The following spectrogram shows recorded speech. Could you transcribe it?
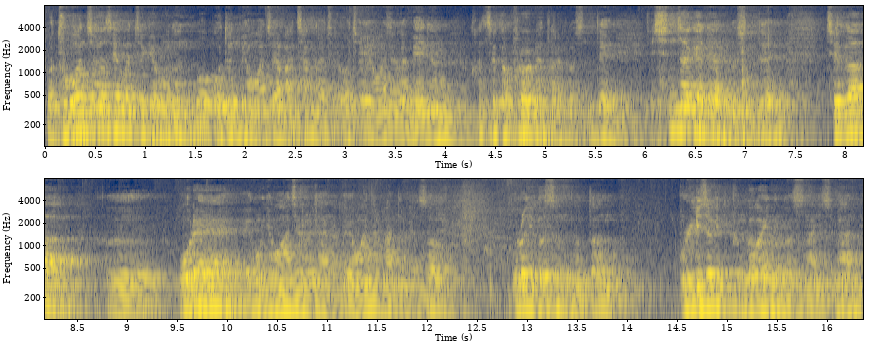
뭐두 번째와 세 번째 경우는 뭐 모든 영화제와 마찬가지로 저희 영화제가 매년 컨셉과 프로그램에 따른 것인데 신작에 대한 것인데 제가 그 올해 외국 영화제를 다니고 영화를 만들면서 물론 이것은 어떤 물리적인 근거가 있는 것은 아니지만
